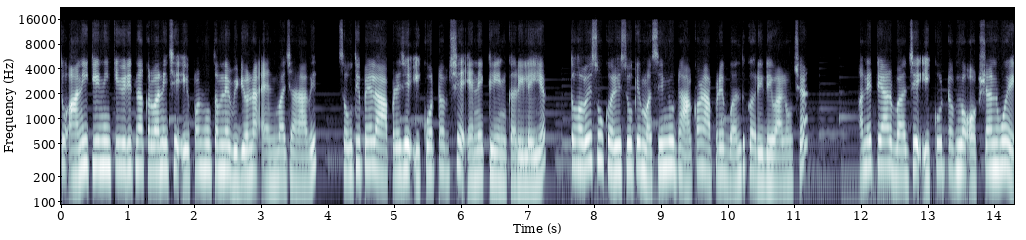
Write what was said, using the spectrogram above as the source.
તો આની ક્લિનિંગ કેવી રીતના કરવાની છે એ પણ હું તમને વિડીયોના એન્ડમાં જણાવીશ. સૌથી પહેલાં આપણે જે ઇકોટબ છે એને ક્લીન કરી લઈએ. તો હવે શું કરીશું કે મશીનનું ઢાંકણ આપણે બંધ કરી દેવાનું છે. અને ત્યારબાદ જે ઇકો ઓપ્શન હોય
